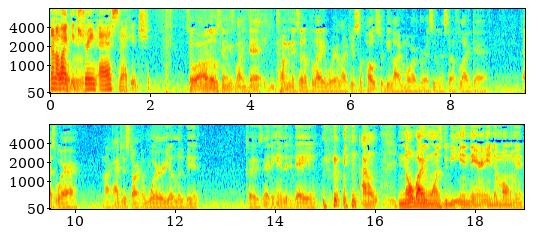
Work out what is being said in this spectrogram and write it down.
and I like the- extreme ass smackage. So all those things like that coming into the play where like you're supposed to be like more aggressive and stuff like that. That's where like I just start to worry a little bit because at the end of the day, I don't. Nobody wants to be in there in the moment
